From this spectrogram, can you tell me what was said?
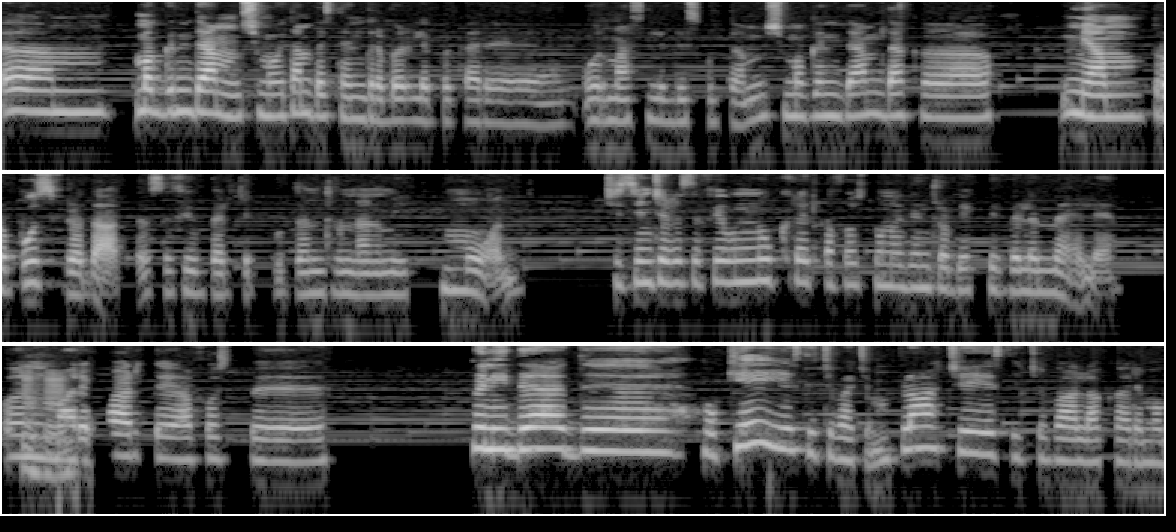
Um, mă gândeam și mă uitam peste întrebările pe care urma să le discutăm și mă gândeam dacă mi-am propus vreodată să fiu percepută într-un anumit mod și sincer să fiu, nu cred că a fost unul dintre obiectivele mele. În uh-huh. mare parte a fost pe în ideea de, ok, este ceva ce îmi place, este ceva la care mă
